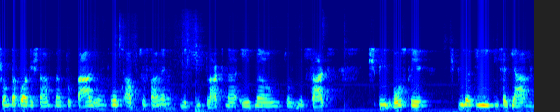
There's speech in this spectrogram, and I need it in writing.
schon davor gestanden, einen Totalumbruch abzufangen mit Lackner, Ebner und, und mit Sachs, Spiel, Wostri, Spieler, die, die seit Jahren,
